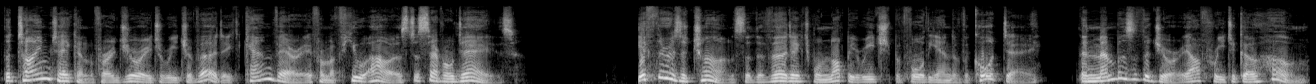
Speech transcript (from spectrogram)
The time taken for a jury to reach a verdict can vary from a few hours to several days. If there is a chance that the verdict will not be reached before the end of the court day, then members of the jury are free to go home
